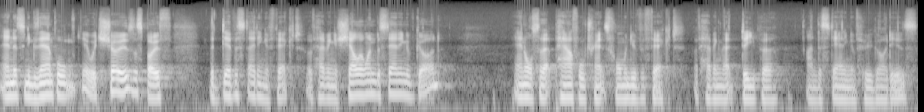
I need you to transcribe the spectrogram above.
And it's an example yeah, which shows us both the devastating effect of having a shallow understanding of God and also that powerful transformative effect of having that deeper understanding of who God is.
